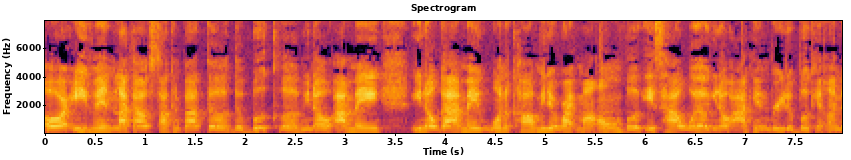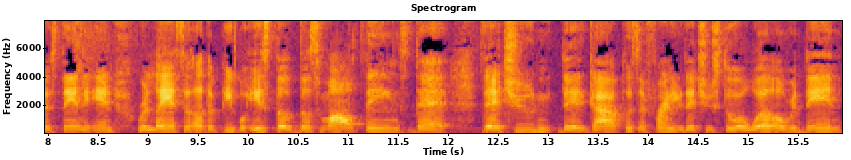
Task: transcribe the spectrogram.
Or even like i was talking about the the book club you know i may you know god may want to call me to write my own book. It's how well you know i can read a book and understand it and relate to other people. It's the the small things that that you that god puts in front of you that you steward well over then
